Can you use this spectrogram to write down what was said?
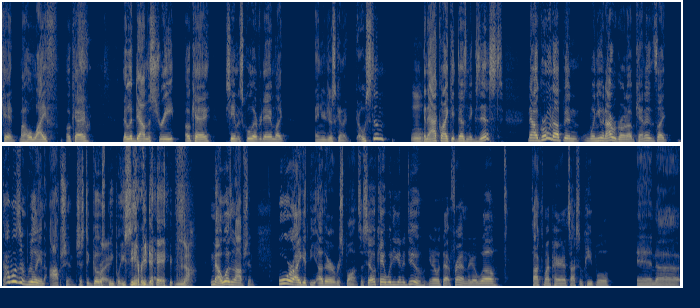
kid? My whole life. Okay. They live down the street. Okay. See him at school every day. I'm like, and you're just gonna ghost him mm. and act like it doesn't exist. Now, growing up and when you and I were growing up, Kenneth, it's like that wasn't really an option just to ghost right. people you see every day. No. no, it wasn't an option. Or I get the other response. I say, okay, what are you gonna do? You know, with that friend? They go, well, talk to my parents, talk to some people, and uh,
